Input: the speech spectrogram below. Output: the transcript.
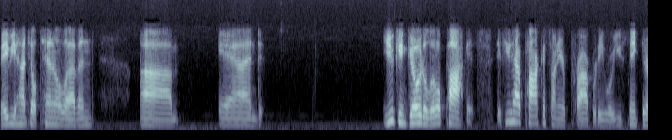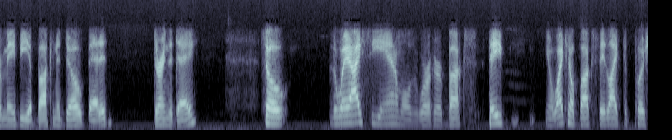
Maybe you hunt till ten and eleven, um, and you can go to little pockets. If you have pockets on your property where you think there may be a buck and a doe bedded during the day, so the way I see animals work are bucks. They, you know, whitetail bucks. They like to push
